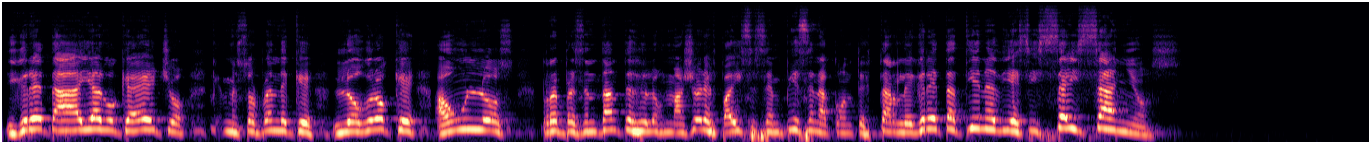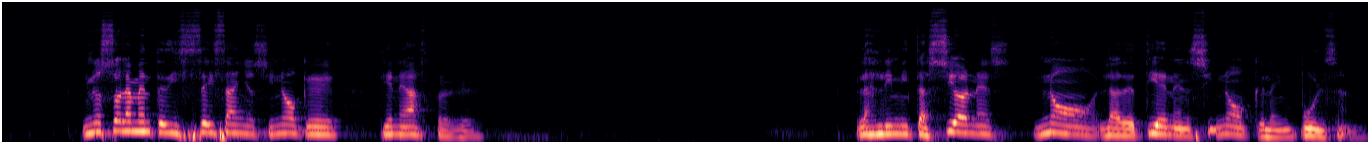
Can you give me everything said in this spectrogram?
Y Greta hay algo que ha hecho, que me sorprende que logró que aún los representantes de los mayores países empiecen a contestarle. Greta tiene 16 años. Y no solamente 16 años, sino que tiene Asperger. Las limitaciones no la detienen, sino que la impulsan.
